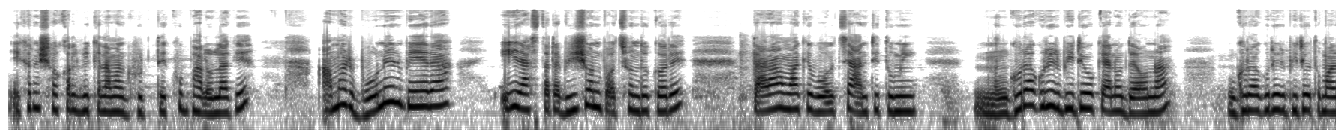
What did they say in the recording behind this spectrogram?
এখানে সকাল, বিকেল আমার ঘুরতে খুব ভালো লাগে। আমার বোনের মেয়েরা এই রাস্তাটা ভীষণ পছন্দ করে। তারা আমাকে বলছে, আন্টি, তুমি ঘোরাঘুরির ভিডিও কেন দেও না ঘোরাঘুরির ভিডিও, তোমার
